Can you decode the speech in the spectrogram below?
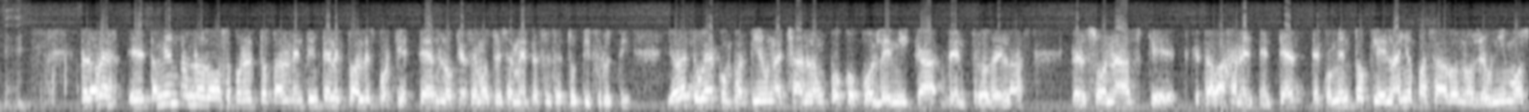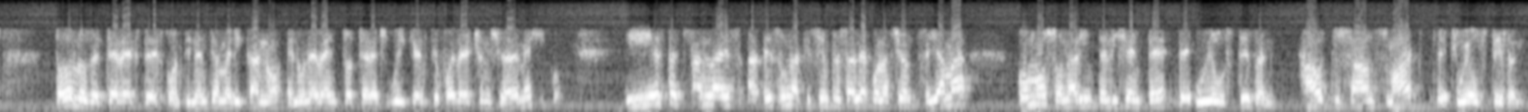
Pero a ver, eh, también no nos vamos a poner totalmente intelectuales porque TED lo que hacemos precisamente es ese tutti frutti. Y ahora te voy a compartir una charla un poco polémica dentro de las personas que, que trabajan en, en TED. Te comento que el año pasado nos reunimos todos los de TEDx del continente americano en un evento TEDx Weekend que fue de hecho en Ciudad de México. Y esta charla es, es una que siempre sale a colación. Se llama Cómo sonar inteligente de Will Steven. How to Sound Smart de Will Steven.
